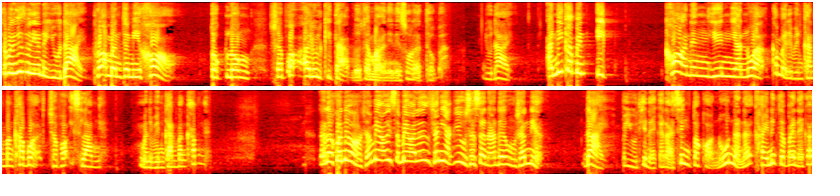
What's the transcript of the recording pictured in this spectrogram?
ถ้าเป็นคริสเป็นยิวเนี่ยอยู่ได้ เพราะมันจะมีข้อ ตกลง เฉพาะอัลุลกิตาบโดยจะมาในสุรอัตตบะอยู่ได้ อันนี้ก็เป็นอีกข้อหนึ่งยืนยันว่า ก็ไม่ได้เป็นการบังคับว่า เฉพาะอิสลามไงไม่ได้เป็นการบังคับไงแต่ถ้าคนเนี่ยฉันไม่เอาอิสลามไม่เอาแล้วฉันอยากอยู่ศาสนาเดิมของฉันเนี่ยได้ไปอยู่ที่ไหนก็ได้ ซึ่งตะก่อนนู้นน่ะนะใครนึกจะไปไหนก็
